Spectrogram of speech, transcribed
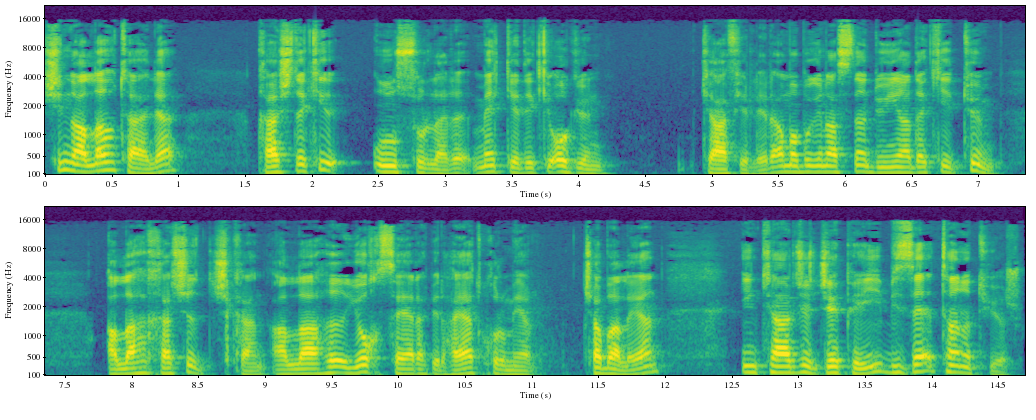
Şimdi Allahu Teala karşıdaki unsurları Mekke'deki o gün kafirleri ama bugün aslında dünyadaki tüm Allah'a karşı çıkan, Allah'ı yok sayarak bir hayat kurmaya çabalayan inkarcı cepheyi bize tanıtıyor.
